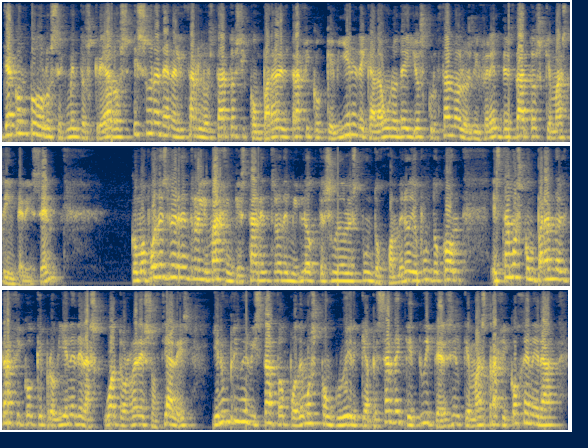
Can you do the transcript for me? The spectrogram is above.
Ya con todos los segmentos creados, es hora de analizar los datos y comparar el tráfico que viene de cada uno de ellos cruzando los diferentes datos que más te interesen. Como puedes ver dentro de la imagen que está dentro de mi blog www.juanmerodio.com, estamos comparando el tráfico que proviene de las cuatro redes sociales y en un primer vistazo podemos concluir que a pesar de que Twitter es el que más tráfico genera,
